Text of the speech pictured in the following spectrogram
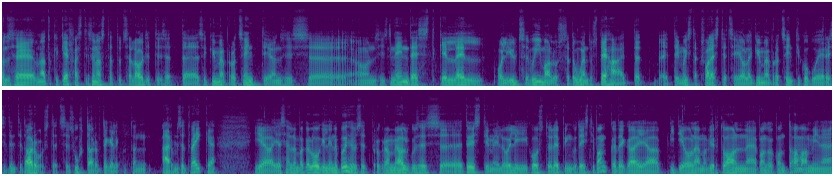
on see natuke kehvasti sõnastatud seal auditis, et äh, see kümme protsenti on siis, äh, on siis nendest, kellel oli üldse võimalus seda uuendust teha, et, et, et ei mõistaks valesti, et see ei ole kümme protsenti kogu e-residentide arvust, et see suhtarv tegelikult on äärmiselt väike ja, ja seal on väga loogiline põhjus, et programmi alguses äh, tõesti meil oli koostöölepingud Eesti pankadega ja pidi olema virtuaalne pangakonto avamine,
